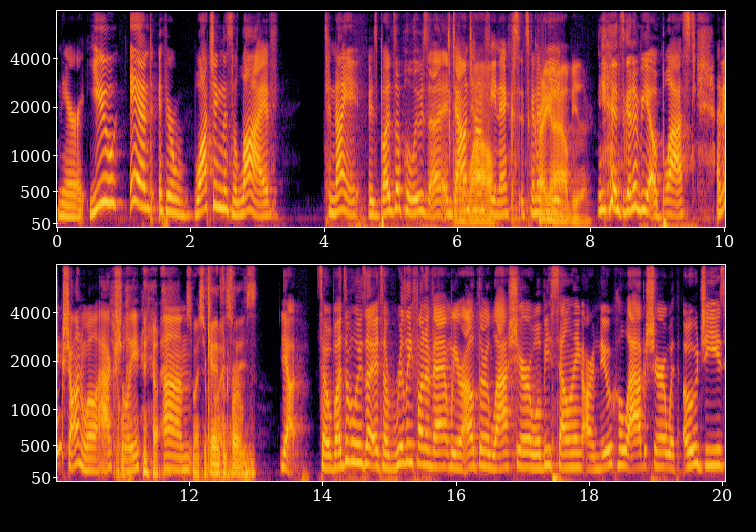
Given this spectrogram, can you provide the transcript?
near you. And if you're watching this live, tonight is Buds-a-Palooza in downtown Oh, wow. Phoenix. It's going to Craig be and I'll be there. it's gonna be a blast. I think Sean will actually. Um, It's my Can surprise confirm. face. yeah. So Buds-a-Palooza, it's a really fun event. We were out there last year. We'll be selling our new collab shirt with OGs.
